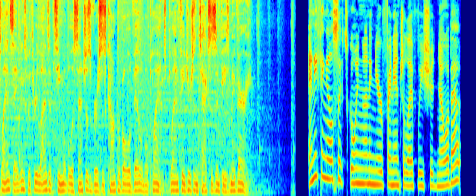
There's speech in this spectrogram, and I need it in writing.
Plan savings with 3 lines of T-Mobile Essentials versus comparable available plans. Plan features and taxes and fees may vary. Anything else that's going on in your financial life we should know about?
